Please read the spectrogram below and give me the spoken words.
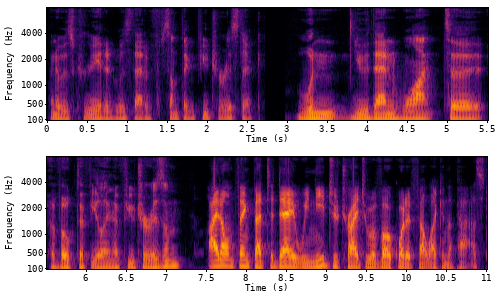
when it was created was that of something futuristic. Wouldn't you then want to evoke the feeling of futurism I don't think that today we need to try to evoke what it felt like in the past.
